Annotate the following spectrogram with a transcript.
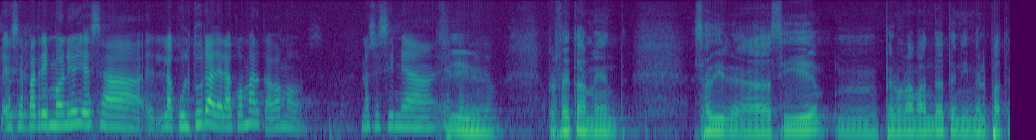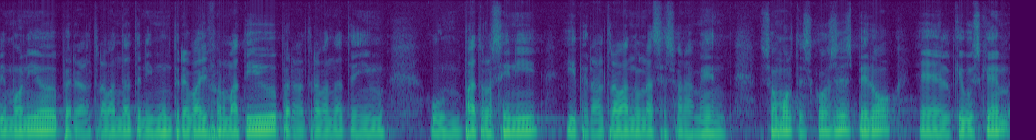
ese patrimonio y esa, la cultura de la comarca, vamos. No sé si me ha sí, entendido. Perfectamente. És a dir, així, mm, per una banda tenim el patrimoni, per altra banda tenim un treball formatiu, per altra banda tenim un patrocini i per altra banda un assessorament. Són moltes coses, però el que busquem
